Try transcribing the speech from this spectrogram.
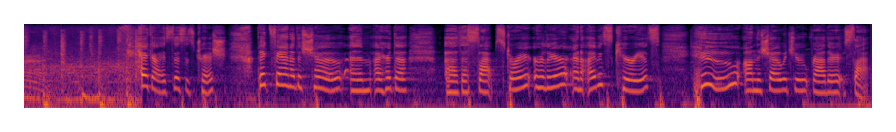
right. Hey guys, this is Trish. Big fan of the show. Um, I heard the uh, the slap story earlier, and I was curious, who on the show would you rather slap?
